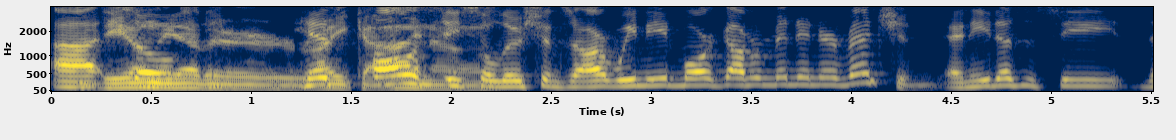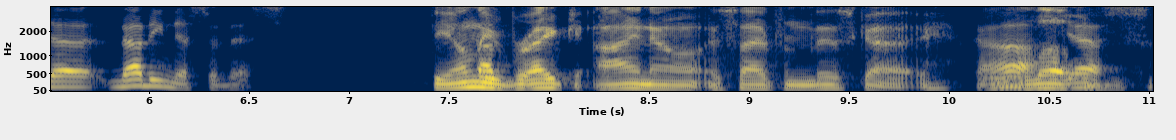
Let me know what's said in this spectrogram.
Uh, the so only other his Reich I policy know- solutions are we need more government intervention, and he doesn't see the nuttiness of this. The only That's- Reich I know, aside from this guy, Ah, loves yes.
